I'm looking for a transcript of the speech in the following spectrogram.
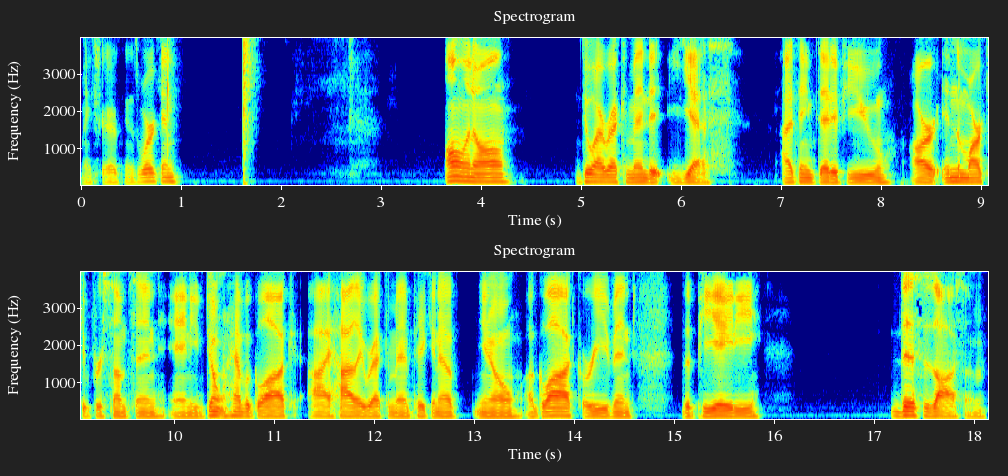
Make sure everything's working. All in all, do I recommend it? Yes. I think that if you are in the market for something and you don't have a Glock, I highly recommend picking up, you know, a Glock or even the P80. This is awesome.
